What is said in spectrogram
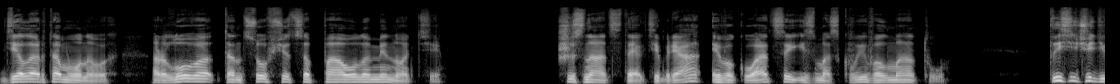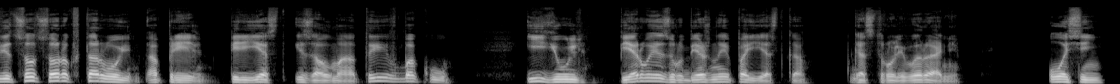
«Дело Артамоновых», Орлова танцовщица Паула Минотти. 16 октября эвакуация из Москвы в Алма-Ату. 1942 апрель переезд из Алма-Аты в Баку. Июль первая зарубежная поездка, гастроли в Иране. Осень.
